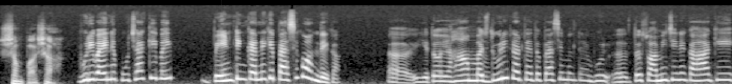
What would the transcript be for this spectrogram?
शंपा शाह। भूरी बाई ने पूछा कि भाई पेंटिंग करने के पैसे कौन देगा? ये तो यहाँ हम मजदूरी करते हैं तो पैसे मिलते हैं। भू- तो स्वामी जी ने कहा कि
